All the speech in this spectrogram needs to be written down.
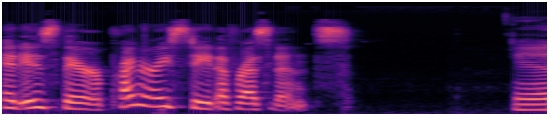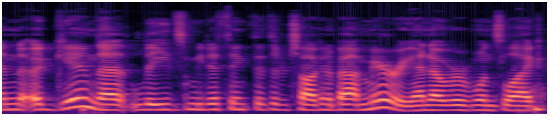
It is their primary state of residence. And again, that leads me to think that they're talking about Meri. I know everyone's like,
